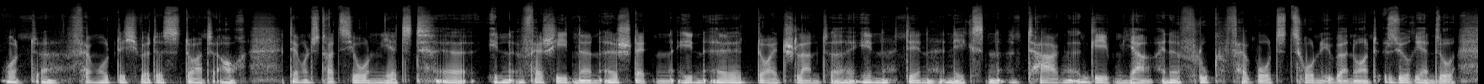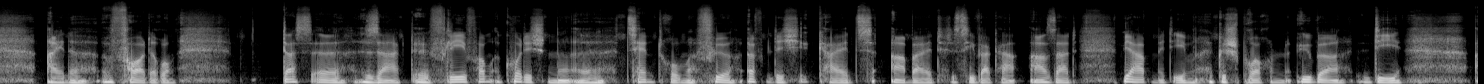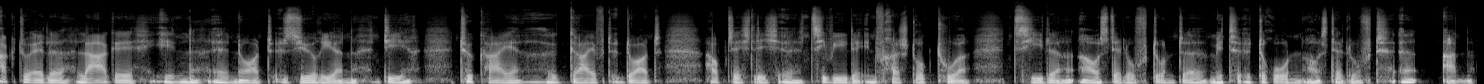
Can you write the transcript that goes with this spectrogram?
Und äh, vermutlich wird es dort auch Demonstrationen jetzt äh, in verschiedenen äh, Städten in äh, Deutschland äh, in den nächsten Tagen geben. Ja, eine Flugverbotszone über Nordsyrien, so eine Forderung. Das äh, sagt äh, Flee vom kurdischen äh, Zentrum für Öffentlichkeitsarbeit Sivaka Azad. Wir haben mit ihm gesprochen über die aktuelle Lage in äh, Nordsyrien. Die Türkei äh, greift dort hauptsächlich äh, zivile Infrastrukturziele aus der Luft und mit Drohnen aus der Luft an.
